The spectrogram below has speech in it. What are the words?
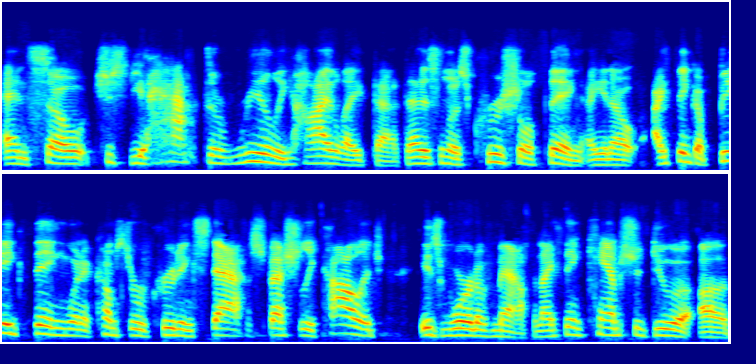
And so just you have to really highlight that. That is the most crucial thing. You know, I think a big thing when it comes to recruiting staff, especially college, is word of mouth. And I think camps should do a, a,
